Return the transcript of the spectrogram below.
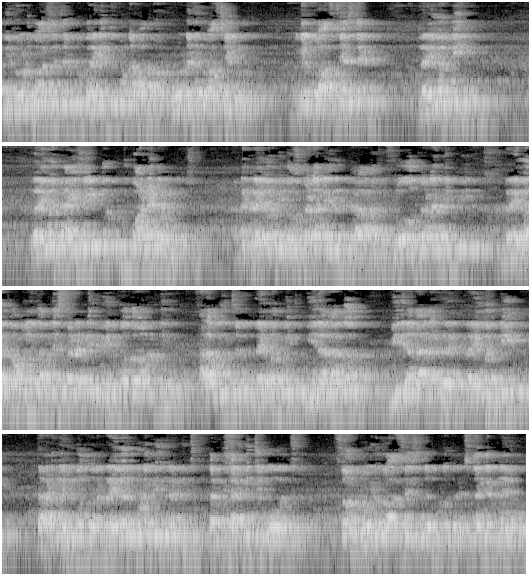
మీ మీరు రోడ్డు క్రాస్ చేసేటప్పుడు పరిగెత్తకుండా మాత్రం రోడ్డు అనేది క్రాస్ చేయకూడదు. ఒకవేళ క్రాస్ చేస్తే డ్రైవర్ని డ్రైవర్ ఐ సైడ్తో ముందు కాంటాక్ట్ అవ్వచ్చు డ్రైవర్ మీకు వస్తాడా లేదు? ఫ్లో అవుతాడని చెప్పి డ్రైవర్ మమ్మల్ని గమనిస్తాడంటే మేము వెళ్ళిపోతామని అలా ఊహించదు డ్రైవర్ మీకు మీరు ఎలాగో మీరు ఎలాగో డ్రైవర్ని దాటికి వెళ్ళిపోతున్నారు డ్రైవర్ కూడా మీరు కనిపించ కనిపించకపోవచ్చు. సో రోడ్ క్రాస్ చేసేటప్పుడు ఖచ్చితంగా డ్రైవర్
